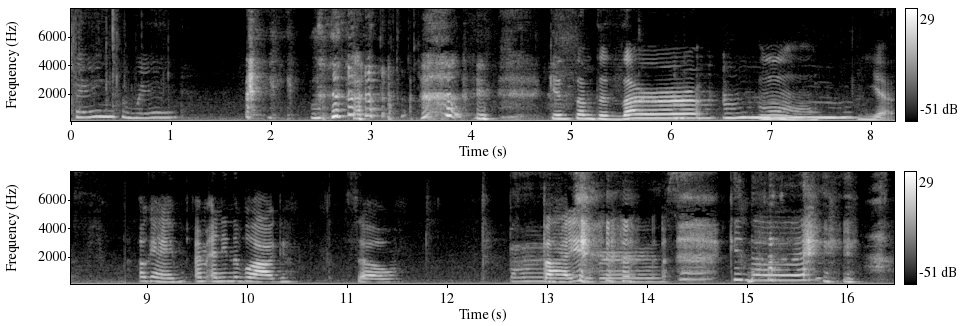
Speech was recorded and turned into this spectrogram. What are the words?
Favorite. Get some dessert. Mm. Yes. Okay, I'm ending the vlog. So, Bye. bye. Good night.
